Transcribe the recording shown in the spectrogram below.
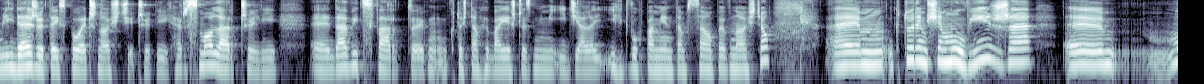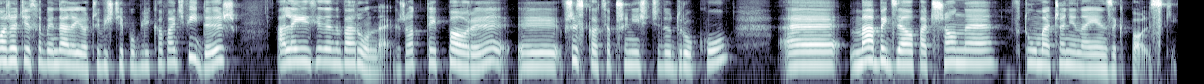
liderzy tej społeczności, czyli Hersmolar, czyli Dawid Swart, ktoś tam chyba jeszcze z nimi idzie, ale ich dwóch pamiętam z całą pewnością, którym się mówi, że możecie sobie dalej oczywiście publikować widyż, ale jest jeden warunek, że od tej pory y, wszystko, co przynieście do druku, e, ma być zaopatrzone w tłumaczenie na język polski.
